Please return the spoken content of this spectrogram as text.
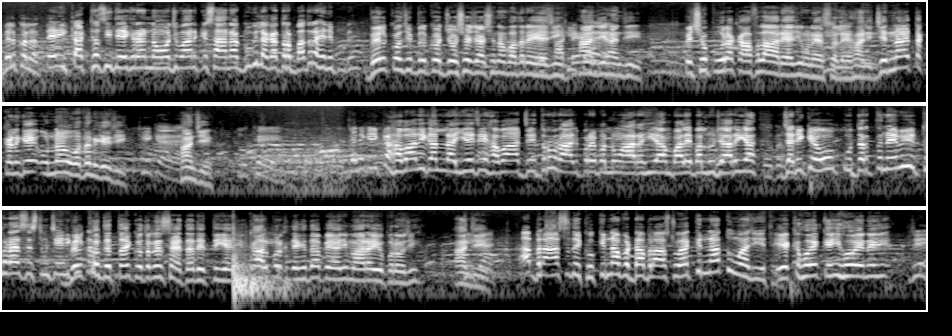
ਬਿਲਕੁਲ। ਤੇ ਇਕੱਠ ਅਸੀਂ ਦੇਖ ਰਹੇ ਹਾਂ ਨੌਜਵਾਨ ਕਿਸਾਨ ਆਗੂ ਵੀ ਲਗਾਤਾਰ ਵੱਧ ਰਹੇ ਨੇ ਪੂਰੇ। ਬਿਲਕੁਲ ਜੀ ਬਿਲਕੁਲ। ਜੋਸ਼ੋ ਜਸ਼ਨ ਵਧ ਰਹੇ ਆ ਜੀ। ਹਾਂਜੀ ਹਾਂਜੀ। ਪਿੱਛੋਂ ਪੂਰਾ ਕਾਫਲਾ ਆ ਰਿਹਾ ਜੀ ਹੁਣ ਇਸ ਵੇਲੇ। ਹਾਂਜੀ। ਜਿੰਨਾ ਇਹ ਧੱਕਣਗੇ ਉਨਾ ਉਹ ਵਧਣਗੇ ਜੀ। ਠੀਕ ਹੈ। ਹਾਂਜੀ। ਓਕੇ ਜਾਨੀ ਕਿ ਇੱਕ ਹਵਾ ਦੀ ਗੱਲ ਆਈਏ ਜੇ ਹਵਾ ਅੱਜ ਇਧਰੋਂ ਰਾਜਪੁਰੇ ਵੱਲੋਂ ਆ ਰਹੀ ਆ ਅੰਬਾਲੇ ਵੱਲ ਨੂੰ ਜਾ ਰਹੀ ਆ ਜਾਨੀ ਕਿ ਉਹ ਕੁਦਰਤ ਨੇ ਵੀ ਥੋੜਾ ਸਿਸਟਮ ਚੇਂਜ ਬਿਲਕੁਲ ਕੀਤਾ ਦਿੱਤਾ ਹੈ ਕੁਦਰਤ ਨੇ ਸਹਾਇਤਾ ਦਿੱਤੀ ਹੈ ਜੀ। ਕਾਲਪੁਰਖ ਦਿਖਦਾ ਪਿਆ ਜੀ ਮਹਾਰਾਜ ਉੱਪਰੋਂ ਜੀ। ਹਾਂਜੀ। ਆ ਬਲਾਸਟ ਦੇਖੋ ਕਿੰਨਾ ਵੱਡਾ ਬਲਾਸਟ ਹੋਇਆ ਕਿੰਨਾ ਧੂਆਂ ਜੀ ਇੱਥੇ। ਇੱਕ ਹੋਏ ਕਈ ਹੋਏ ਨੇ ਜੀ।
